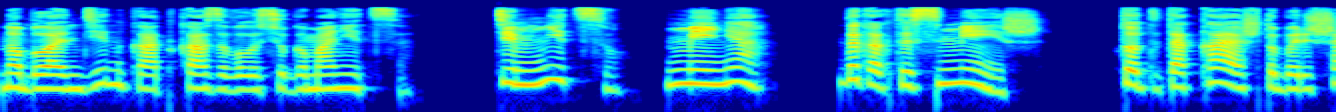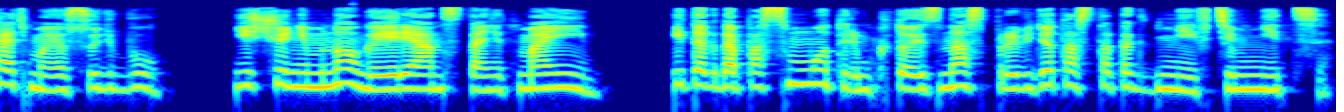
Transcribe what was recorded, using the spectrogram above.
Но блондинка отказывалась угомониться. «Темницу? Меня? Да как ты смеешь? Кто ты такая, чтобы решать мою судьбу? Еще немного, и Риан станет моим. И тогда посмотрим, кто из нас проведет остаток дней в темнице.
